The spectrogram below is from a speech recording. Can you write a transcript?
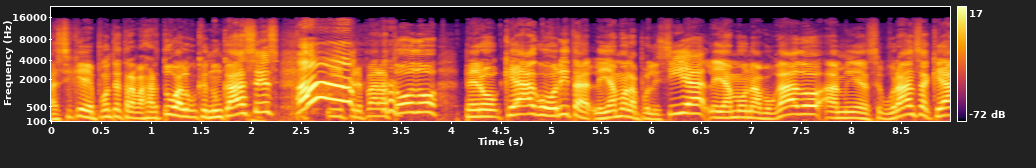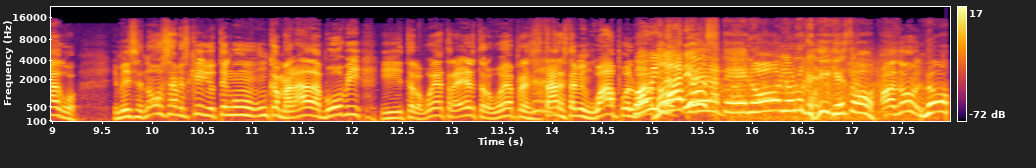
así que ponte a trabajar tú, algo que nunca haces, y prepara todo. Pero, ¿qué hago ahorita? Le llamo a la policía, le llamo a un abogado, a mi aseguranza, ¿qué hago? Y me dice, no, ¿sabes qué? Yo tengo un, un camarada, Bobby, y te lo voy a traer, te lo voy a presentar, está bien guapo el ¿Bobby vato". No, espérate, no, yo nunca dije eso. Ah, no. No.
